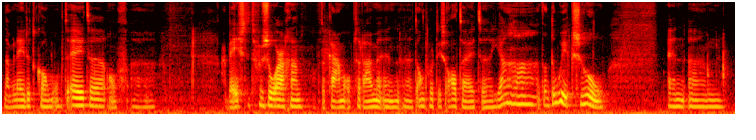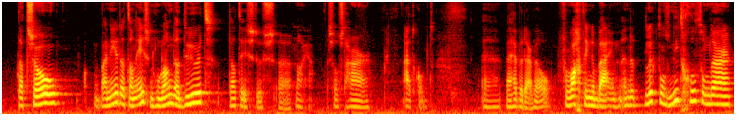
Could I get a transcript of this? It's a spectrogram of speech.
naar beneden te komen om te eten of uh, haar beesten te verzorgen de kamer op te ruimen. En uh, het antwoord is altijd: ja, dat doe ik zo. En dat zo, wanneer dat dan is en hoe lang dat duurt, dat is dus, nou ja, zoals het haar uitkomt. wij hebben daar wel verwachtingen bij. En het lukt ons niet goed om daar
